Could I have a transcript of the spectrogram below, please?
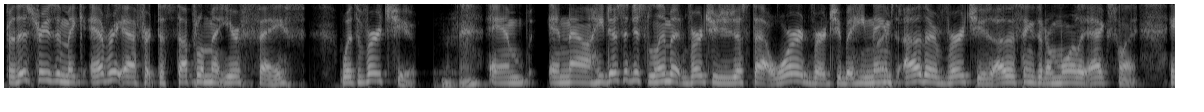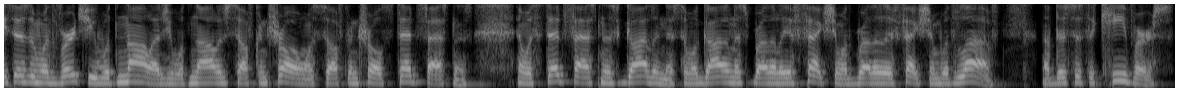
For this reason, make every effort to supplement your faith with virtue, Mm-hmm. and and now he doesn't just limit virtue to just that word virtue, but he names other virtues, other things that are morally excellent. He says, and with virtue, with knowledge, and with knowledge, self control, and with self control, steadfastness, and with steadfastness, godliness, and with godliness, brotherly affection, with brotherly affection, with love. Now this is the key verse.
